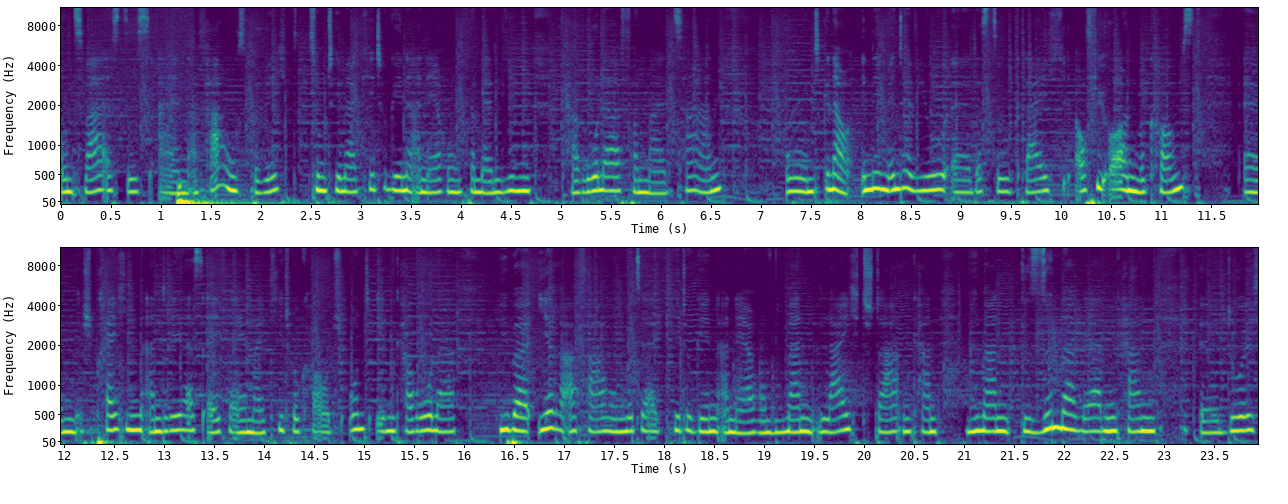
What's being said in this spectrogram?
Und zwar ist es ein Erfahrungsbericht zum Thema ketogene Ernährung von der lieben Carola von Malzahn. Und genau, in dem Interview, äh, das du gleich auf die Ohren bekommst, ähm, sprechen Andreas aka My Keto Coach und eben Carola über ihre Erfahrungen mit der ketogenen Ernährung, wie man leicht starten kann, wie man gesünder werden kann äh, durch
